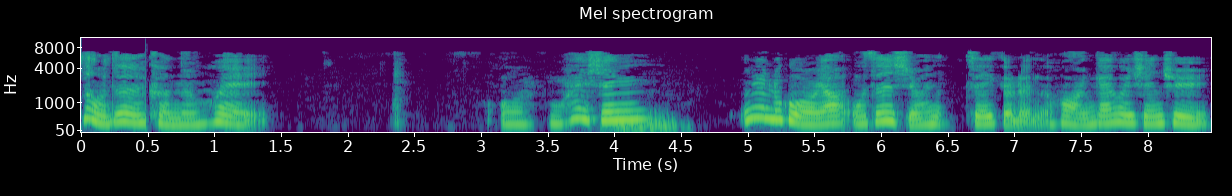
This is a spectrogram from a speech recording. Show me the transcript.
那我真的可能会，我我会先，因为如果我要我真的喜欢这一个人的话，我应该会先去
